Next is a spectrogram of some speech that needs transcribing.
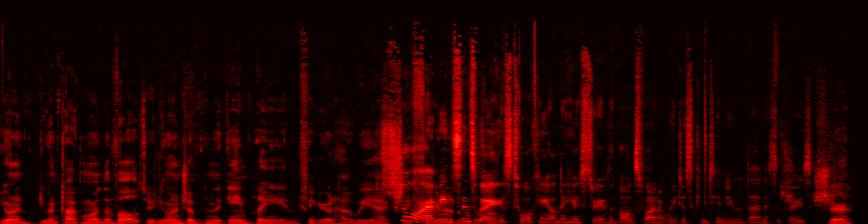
You want to you want to talk more of the vault, or do you want to jump in the gameplay and figure out how we actually? Sure. I mean, since we're guess talking on the history of the vaults, why don't we just continue with that? I suppose. sure.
